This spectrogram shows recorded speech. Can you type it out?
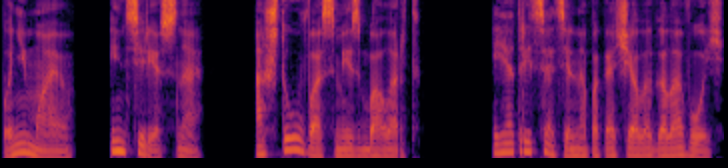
«Понимаю. Интересно, а что у вас, мисс Баллард? Я отрицательно покачала головой.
